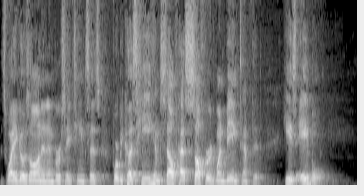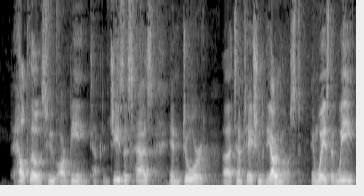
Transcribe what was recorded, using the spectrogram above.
That's why he goes on and in verse 18 says, For because he himself has suffered when being tempted, he is able to help those who are being tempted. Jesus has endured uh, temptation to the uttermost in ways that we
